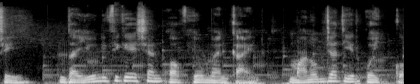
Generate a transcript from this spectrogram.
three, the unification of humankind মানবজাতির ঐক্য।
